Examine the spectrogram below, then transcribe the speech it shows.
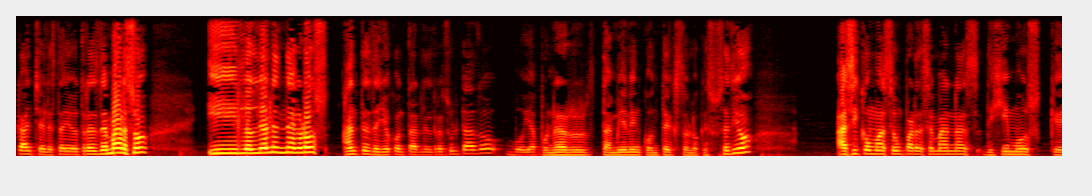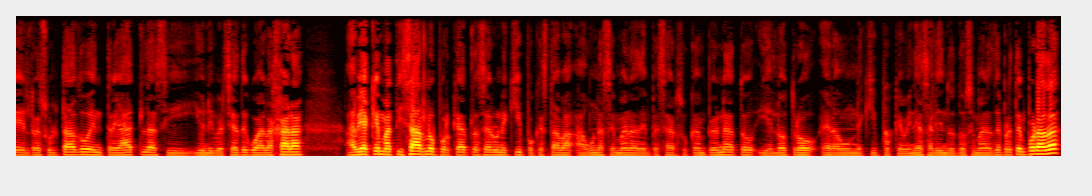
cancha del Estadio 3 de marzo, y los Leones Negros, antes de yo contarle el resultado, voy a poner también en contexto lo que sucedió. Así como hace un par de semanas dijimos que el resultado entre Atlas y, Universidad de Guadalajara había que matizarlo porque Atlas era un equipo que estaba a una semana de empezar su campeonato y el otro era un equipo que venía saliendo dos semanas de pretemporada.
